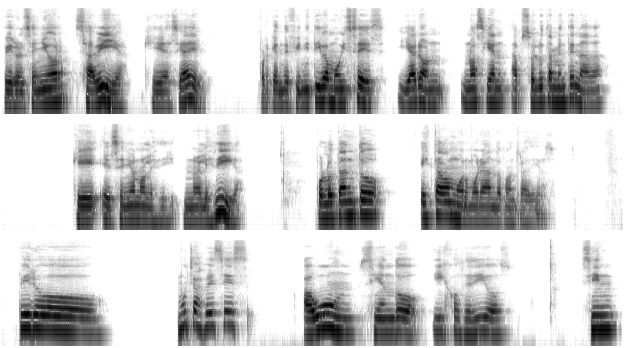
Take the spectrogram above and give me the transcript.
pero el Señor sabía que era hacia Él, porque en definitiva Moisés y Aarón no hacían absolutamente nada que el Señor no les, no les diga. Por lo tanto, estaban murmurando contra Dios. Pero muchas veces, aún siendo hijos de Dios, sin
